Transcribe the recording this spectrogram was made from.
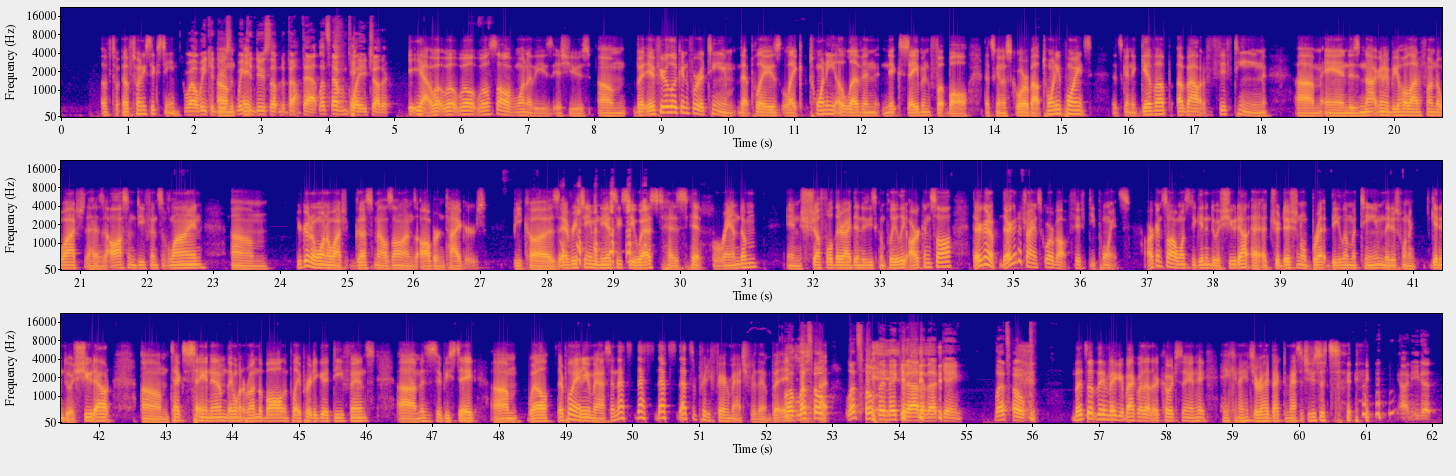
of, tw- of 2016 well we can do Um, we it- can do something about that. Let's have them play each other. Yeah, we'll, we'll we'll we'll solve one of these issues. Um, but if you're looking for a team that plays like 2011 Nick Saban football, that's going to score about 20 points, that's going to give up about 15, um, and is not going to be a whole lot of fun to watch, that has an awesome defensive line, um, you're going to want to watch Gus Malzahn's Auburn Tigers because every team in the SEC West has hit random and shuffled their identities completely. Arkansas, they're gonna they're gonna try and score about 50 points. Arkansas wants to get into a shootout, a, a traditional Bret Bielema team. They just want to get into a shootout. Um, Texas A&M, they want to run the ball and play pretty good defense. Uh, Mississippi State, um, well, they're playing UMass, and that's that's that's that's a pretty fair match for them. But Well, let's just- I- hope. let's hope they make it out of that game. Let's hope. let's hope they make it back without their coach saying, "Hey, hey, can I hitch a ride back to Massachusetts?" I need it.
